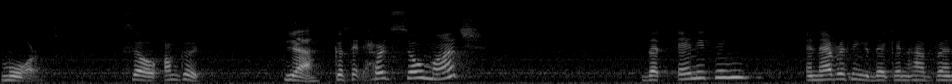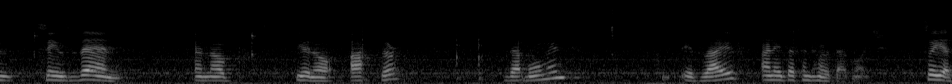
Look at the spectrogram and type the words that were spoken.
more. So I'm good Yeah. because it hurts so much that anything and everything that can happen since then and up, you know, after that moment is life and it doesn't hurt that much. So yes,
